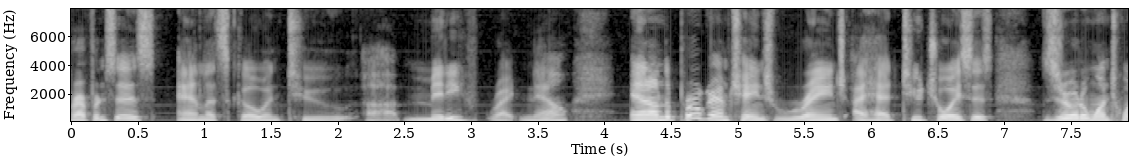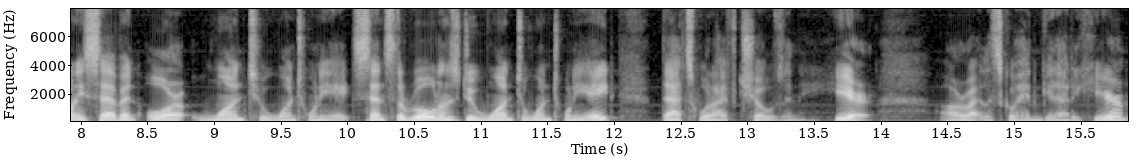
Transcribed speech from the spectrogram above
preferences, and let's go into uh, MIDI right now. And on the program change range, I had two choices 0 to 127 or 1 to 128. Since the Rolands do 1 to 128, that's what I've chosen here. All right, let's go ahead and get out of here.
